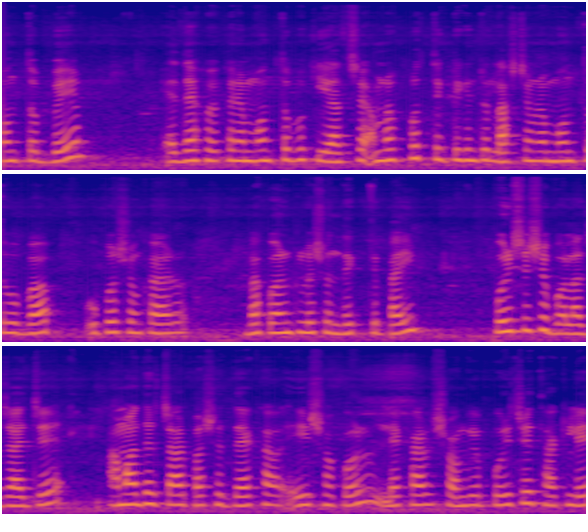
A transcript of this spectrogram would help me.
মন্তব্যে। এ দেখো, এখানে মন্তব্য কি আছে? আমরা প্রত্যেকটা কিন্তু লাস্টে আমরা মন্তব্য বা উপসংহার বা কনক্লুশন দেখতে পাই। পরিশেষে বলা যায় যে আমাদের চারপাশে দেখা এই সকল লেখার সঙ্গে পরিচয় থাকলে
